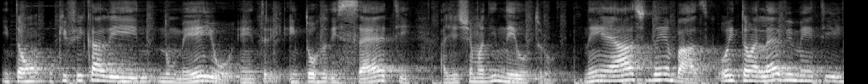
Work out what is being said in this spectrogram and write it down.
Então, o que fica ali no meio, entre em torno de 7, a gente chama de neutro. Nem é ácido, nem é básico. Ou então é levemente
